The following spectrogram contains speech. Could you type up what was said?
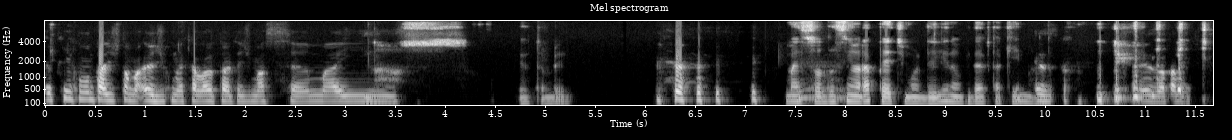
Eu fiquei com vontade de tomar de comer aquela torta de maçã, mas. Nossa. Eu também. Mas sou da senhora Petmore dele, não, que deve estar tá queimando. Exatamente.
